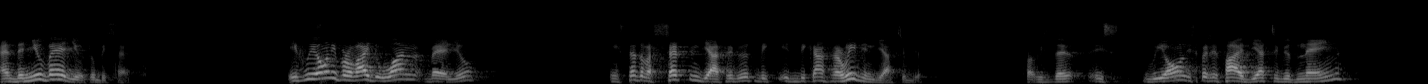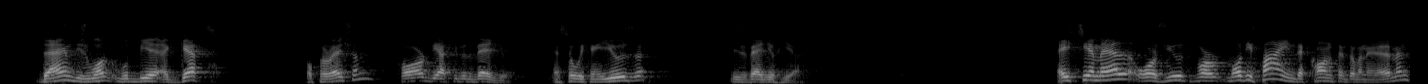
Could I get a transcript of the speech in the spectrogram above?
and the new value to be set. If we only provide one value, instead of a setting the attribute, it becomes a reading the attribute. So the, we only specify the attribute name, then this one would be a get operation for the attribute value. And so we can use this value here. HTML was used for modifying the content of an element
